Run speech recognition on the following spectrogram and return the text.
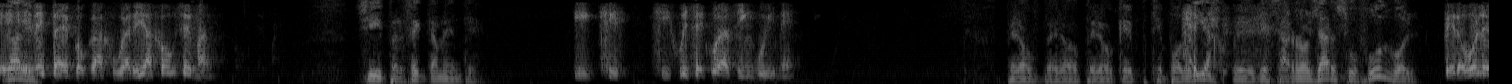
En esta época, ¿jugaría Houseman? Sí, perfectamente. ¿Y que si se juega sin Guine? pero pero pero que, que podría eh, desarrollar su fútbol. Pero vos le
